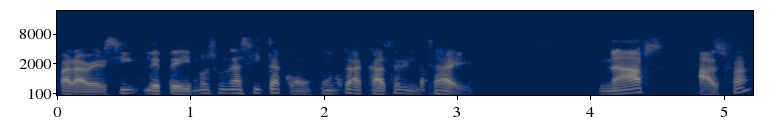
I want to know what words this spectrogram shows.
para ver si le pedimos una cita conjunta a Catherine Tai. NAFT, ASFA,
